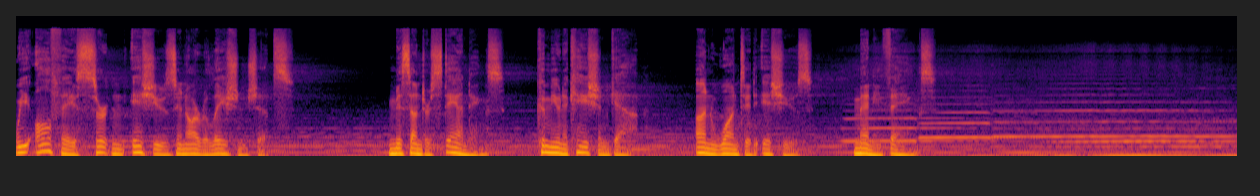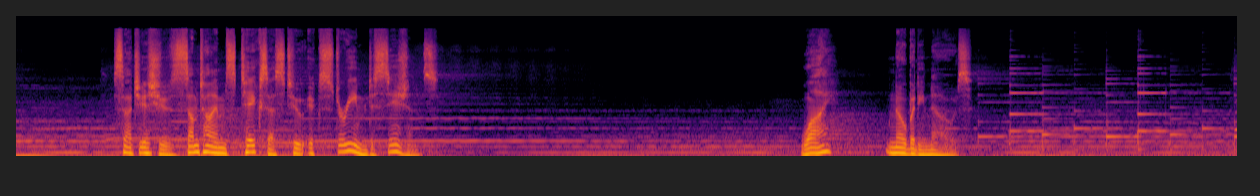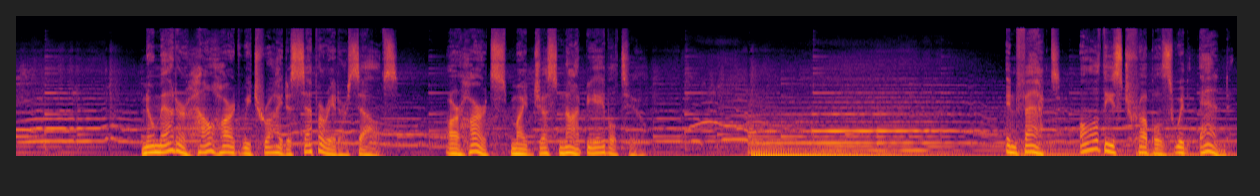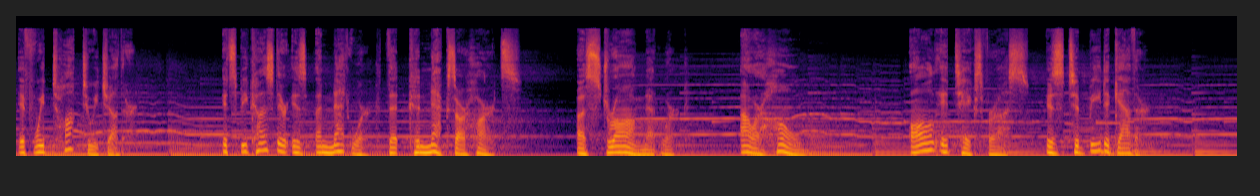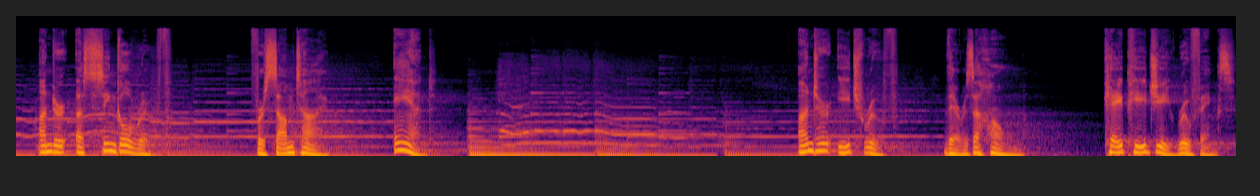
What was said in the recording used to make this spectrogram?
We all face certain issues in our relationships misunderstandings, communication gap, unwanted issues, many things. Such issues sometimes takes us to extreme decisions. Why? Nobody knows. No matter how hard we try to separate ourselves, our hearts might just not be able to. In fact, all these troubles would end if we talk to each other. It's because there is a network that connects our hearts, a strong network, our home. All it takes for us is to be together under a single roof for some time and under each roof there is a home. KPG Roofings.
